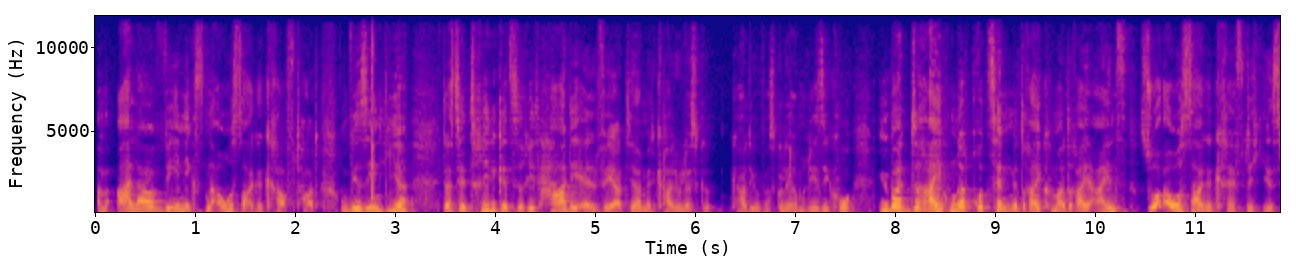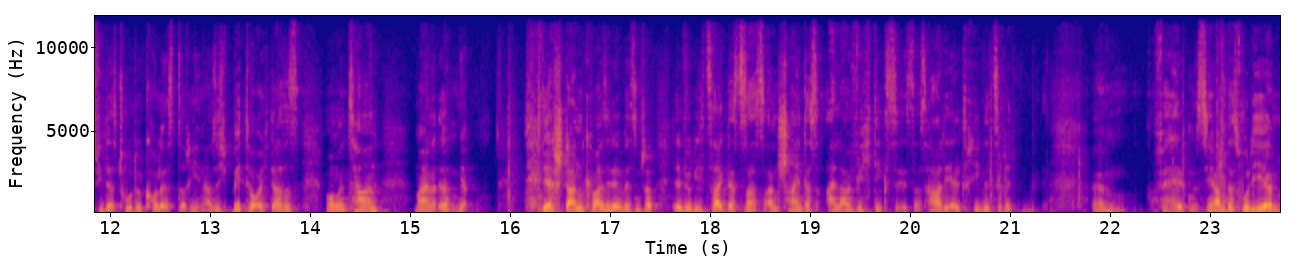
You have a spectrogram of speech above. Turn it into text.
am allerwenigsten Aussagekraft hat. Und wir sehen hier, dass der Triglycerid-HDL-Wert ja, mit kardiovaskulärem Risiko über 300 Prozent mit 3,31 so aussagekräftig ist wie das Total Cholesterin. Also ich bitte euch, das ist momentan meine, äh, ja, der Stand quasi der Wissenschaft, der wirklich zeigt, dass das anscheinend das Allerwichtigste ist, das HDL-Triglycerid. Ähm, Verhältnis. Ja? Das wurde hier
